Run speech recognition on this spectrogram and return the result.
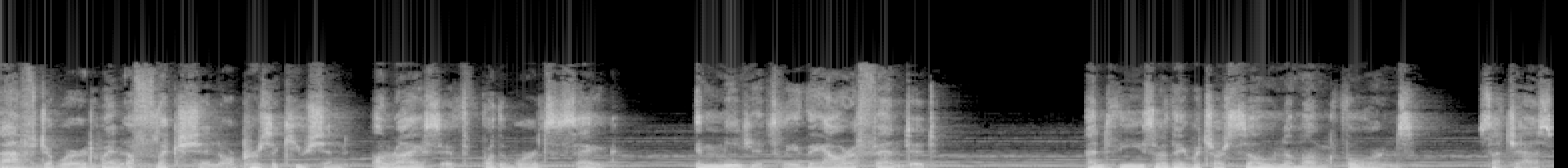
Afterward, when affliction or persecution ariseth for the word's sake, immediately they are offended. And these are they which are sown among thorns, such as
